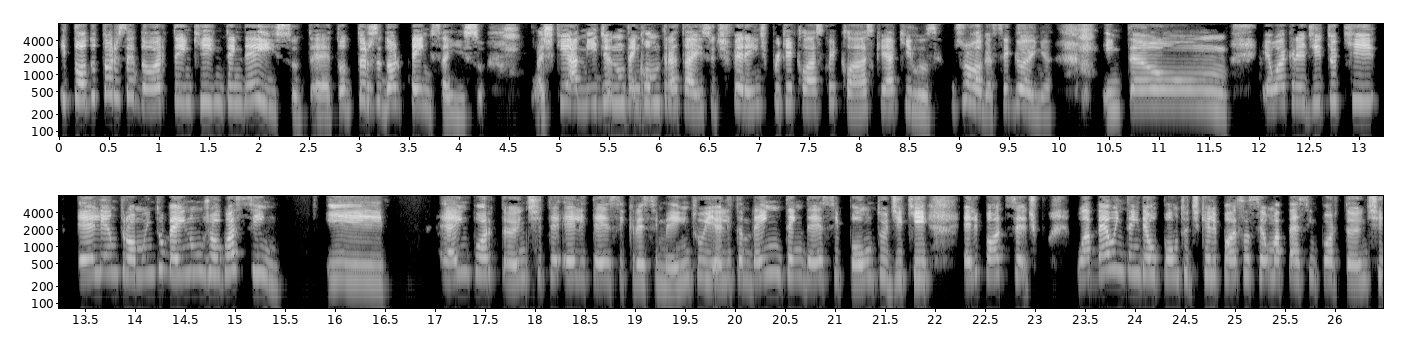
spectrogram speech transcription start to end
e todo torcedor tem que entender isso. É, todo torcedor pensa isso. Acho que a mídia não tem como tratar isso diferente, porque clássico é clássico, é aquilo. Você joga, você ganha. Então, eu acredito que ele entrou muito bem num jogo assim. E é importante ter, ele ter esse crescimento e ele também entender esse ponto de que ele pode ser, tipo, o Abel entendeu o ponto de que ele possa ser uma peça importante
